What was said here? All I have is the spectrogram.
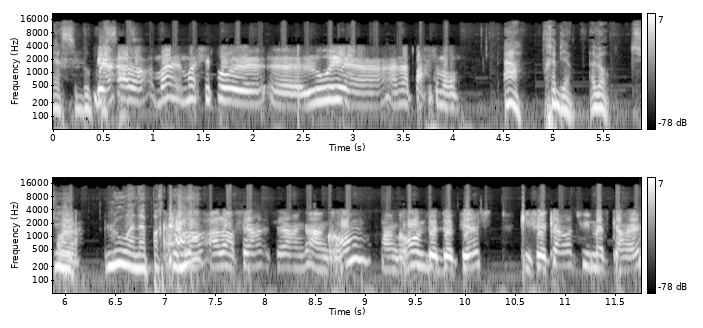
Merci beaucoup. Bien, alors, moi, moi c'est pour euh, euh, louer un, un appartement. Ah, très bien. Alors, tu Voilà. loues un appartement. Alors, alors c'est un, grand, un grand de deux pièces qui fait 48 mètres carrés.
